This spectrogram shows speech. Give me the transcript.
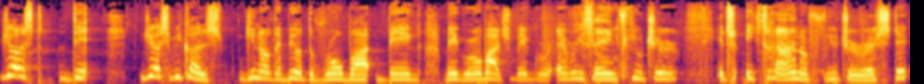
Just the just because you know they build the robot big big robots big everything future it's it's kind of futuristic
